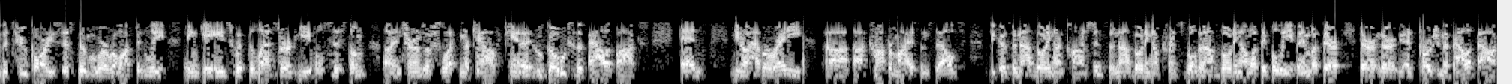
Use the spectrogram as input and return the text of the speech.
the two party system who are reluctantly engaged with the lesser of evil system uh, in terms of selecting a candidate who go to the ballot box and you know have already uh, uh, compromised themselves because they're not voting on conscience, they're not voting on principle, they're not voting on what they believe in, but they're they're they're approaching the ballot box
